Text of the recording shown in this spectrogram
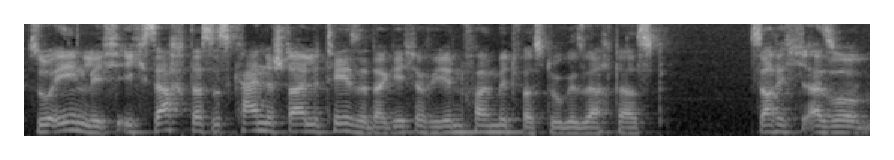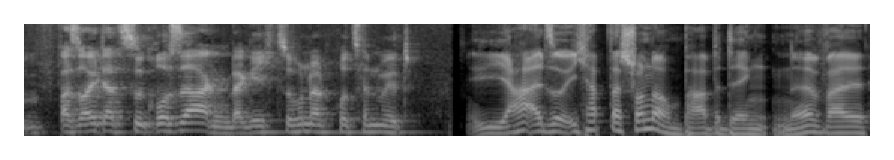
so ähnlich. Ich sag, das ist keine steile These, da gehe ich auf jeden Fall mit, was du gesagt hast. Sag ich, also, was soll ich dazu groß sagen? Da gehe ich zu 100% mit. Ja, also ich habe da schon noch ein paar Bedenken, ne? weil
